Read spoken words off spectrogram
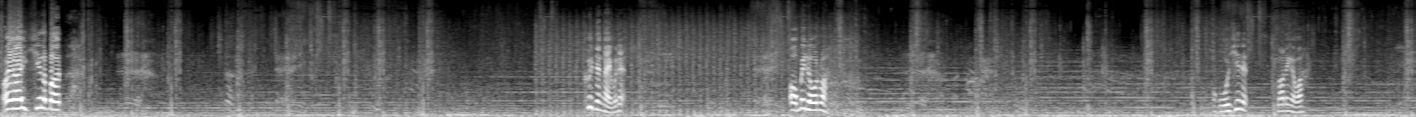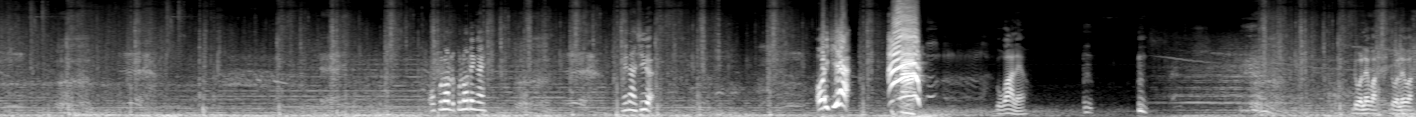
เอ้ยเอ้ยเชี่ยระเบิด ขึ้นยังไงวะเนี่ย โอ้ไม่โดนว่ะ อ้โหเชี่ยเนี่ยรอดได้ไงวะโอ้กูรอดกูรอดได้ไง ไม่น่าเชื่อ โอ้ยเชี่ยอ้ากูว่าแล้วโดนเลยวะโดนเลยวะ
